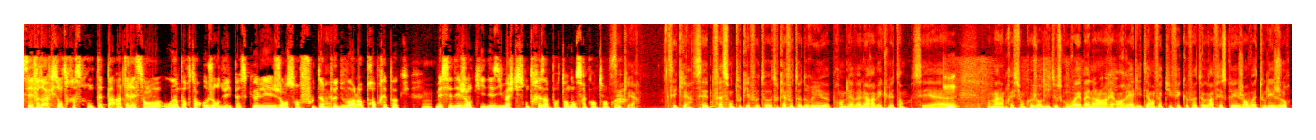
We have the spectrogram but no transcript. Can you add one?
C'est des photographes qui sont, seront peut-être pas intéressants ou importants aujourd'hui parce que les gens s'en foutent un ouais. peu de voir leur propre époque. Mmh. Mais c'est des gens qui, des images qui sont très importantes dans 50 ans. C'est clair. C'est clair. C'est de toute façon toutes les photos, toute la photo de rue euh, prend de la valeur avec le temps. C'est, euh, mm. on a l'impression qu'aujourd'hui tout ce qu'on voit est banal. En, en, réalité, en fait, tu fais que photographier ce que les gens voient tous les jours.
